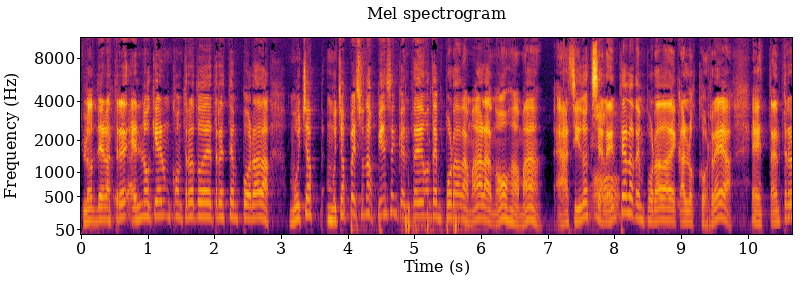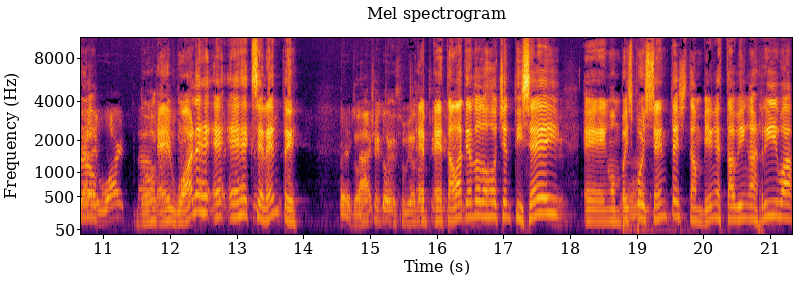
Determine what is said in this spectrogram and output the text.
Los de las tres, él no quiere un contrato de tres temporadas. Muchas, muchas personas piensan que han tenido una temporada mala. No, jamás. Ha sido excelente la temporada de Carlos Correa. Está entre los. El Wall, es, excelente. Eh, está bateando 286. en On Base Percentage también está bien arriba.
